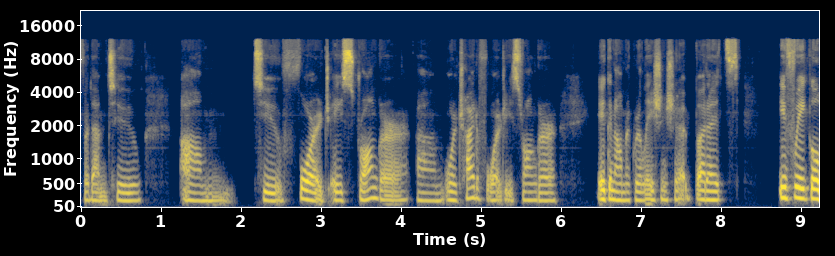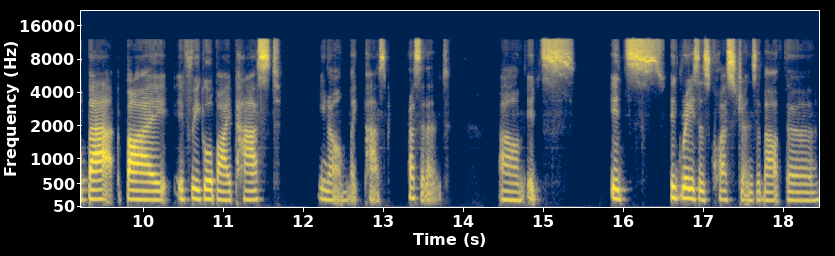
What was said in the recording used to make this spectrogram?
for them to to forge a stronger, or try to forge a stronger economic relationship. But it's if we go back by if we go by past, you know, like past precedent, Um, it's it's it raises questions about the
